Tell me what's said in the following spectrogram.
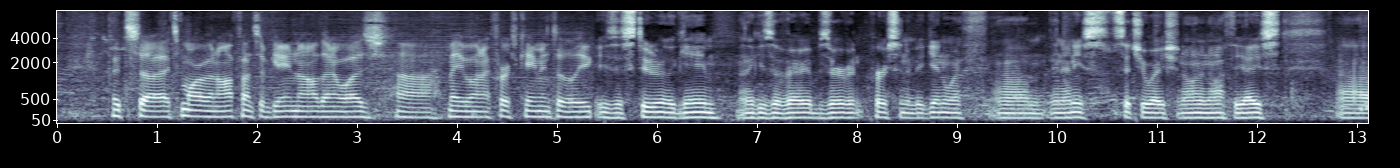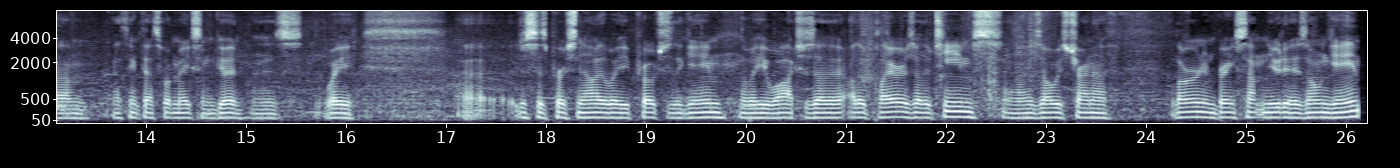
it's uh, it's more of an offensive game now than it was uh, maybe when I first came into the league. He's a student of the game. I think he's a very observant person to begin with um, in any situation on and off the ice. Um, I think that's what makes him good. His way uh, just his personality, the way he approaches the game, the way he watches other other players, other teams. Uh, he's always trying to learn and bring something new to his own game.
